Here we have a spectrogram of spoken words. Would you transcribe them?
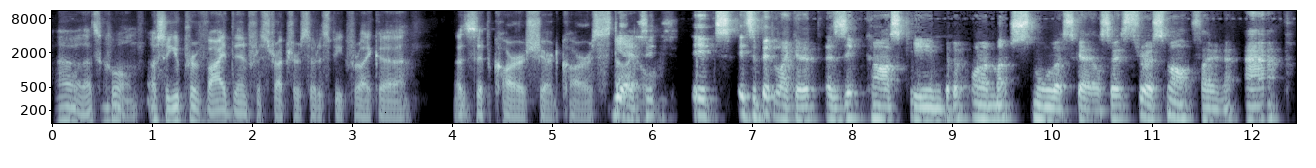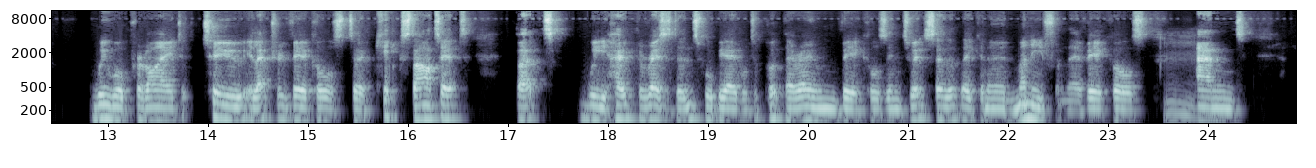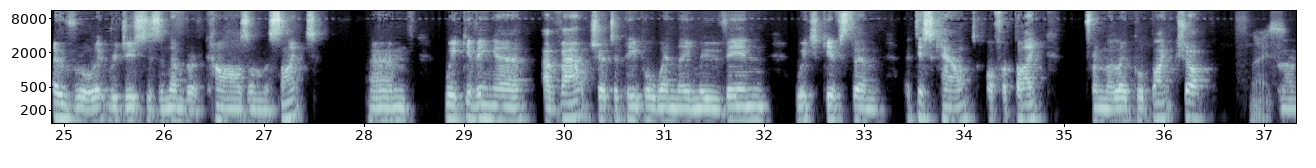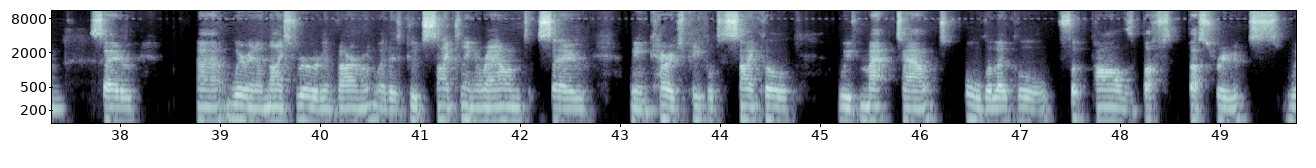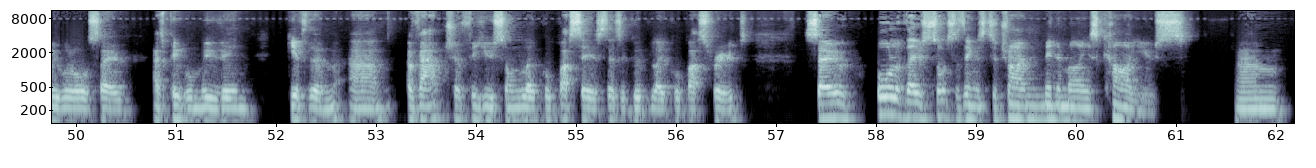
Oh, that's cool. Oh, so you provide the infrastructure, so to speak, for like a a Zipcar shared car style. Yes, it's it's, it's a bit like a, a Zipcar scheme, but on a much smaller scale. So it's through a smartphone app. We will provide two electric vehicles to kickstart it, but we hope the residents will be able to put their own vehicles into it so that they can earn money from their vehicles mm. and overall it reduces the number of cars on the site um, we're giving a, a, voucher to people when they move in which gives them a discount off a bike from the local bike shop nice um, so uh, we're in a nice rural environment where there's good cycling around so we encourage people to cycle We've mapped out all the local footpaths, bus, bus routes. We will also, as people move in, give them um, a voucher for use on local buses. There's a good local bus route. So, all of those sorts of things to try and minimize car use. Um,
